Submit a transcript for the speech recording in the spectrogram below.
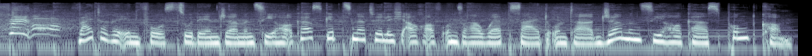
Seahawks! Weitere Infos zu den German Seahawkers gibt's natürlich auch auf unserer Website unter germanseahawkers.com.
